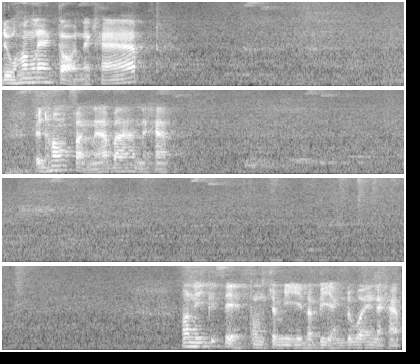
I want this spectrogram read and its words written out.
มาดูห้องแรกก่อนนะครับ เป็นห้องฝั่งหน้าบ้านนะครับ ห้องนี้พิเศษตรงจะมีระเบียงด้วยนะครับ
